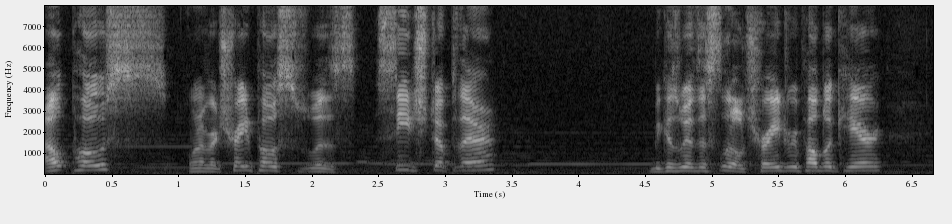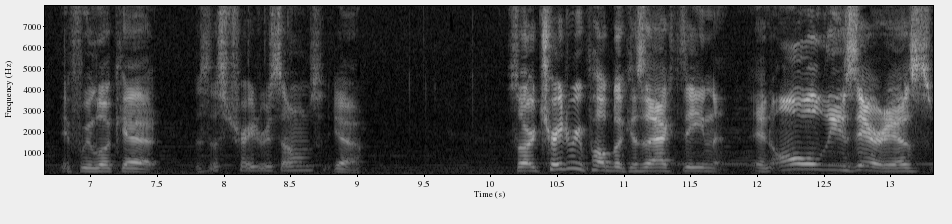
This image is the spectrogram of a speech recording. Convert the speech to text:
outposts, one of our trade posts was sieged up there. Because we have this little trade republic here. If we look at... Is this trade zones? Yeah. So our trade republic is acting in all these areas.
